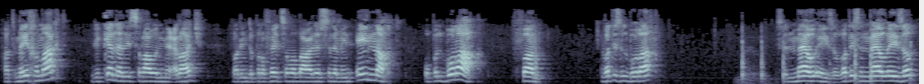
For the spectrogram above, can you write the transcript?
had meegemaakt. Je kennen al-Isra wal-Mi'raj, waarin de profeet sallallahu alayhi wasallam in één nacht op het buraq van, wat is het buraq? Is een muilezel. Wat is een muilezel?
